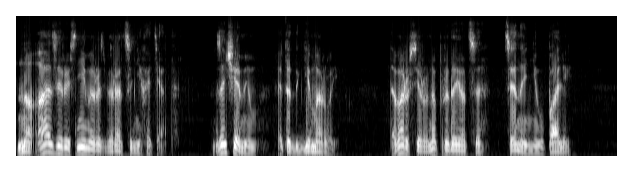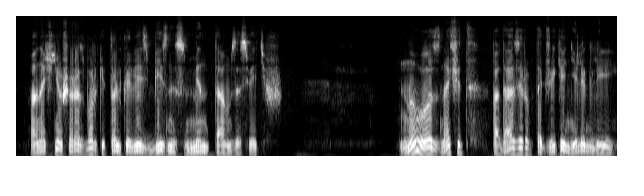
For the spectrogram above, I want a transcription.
но азеры с ними разбираться не хотят. Зачем им этот геморрой. Товар все равно продается, цены не упали. А начнешь разборки, только весь бизнес ментам засветишь. Ну вот, значит, под Азеров таджики не легли,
